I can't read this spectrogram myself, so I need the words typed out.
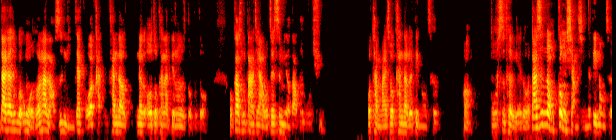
大家如果问我说，那老师你在国外看看到那个欧洲看到电动车多不多？我告诉大家，我这次没有到德国去，我坦白说看到的电动车哦不是特别多，但是那种共享型的电动车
